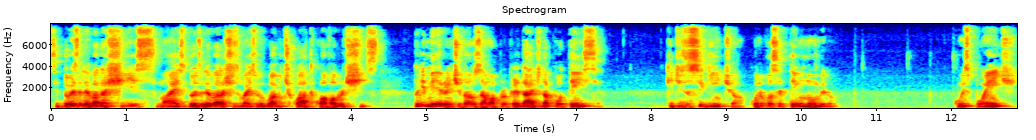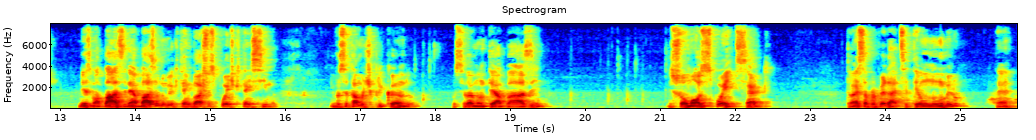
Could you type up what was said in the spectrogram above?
Se 2 elevado a x mais 2 elevado a x mais 1 igual a 24, qual é o valor de x? Primeiro, a gente vai usar uma propriedade da potência, que diz o seguinte, ó, quando você tem um número com expoente, mesma base, né? a base é o número que está embaixo e o expoente que está em cima, e você está multiplicando, você vai manter a base e somar os expoentes, certo? Então, essa é a propriedade. Você tem um número, né?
